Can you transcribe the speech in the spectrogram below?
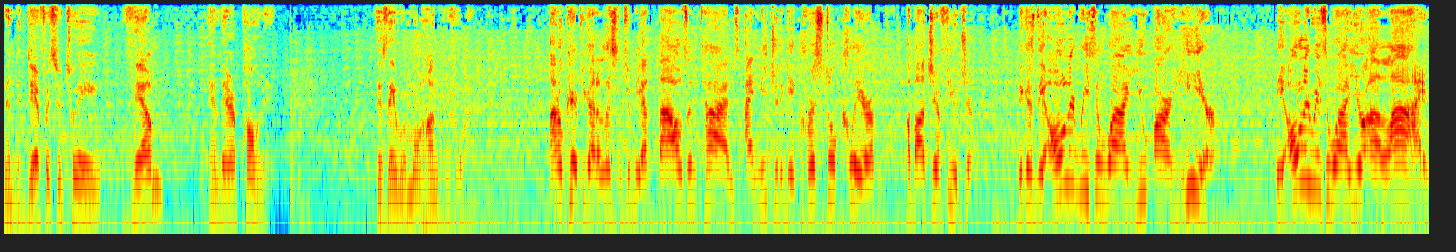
And the difference between them and their opponent is they were more hungry for it. I don't care if you got to listen to me a thousand times. I need you to get crystal clear about your future. Because the only reason why you are here, the only reason why you're alive,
